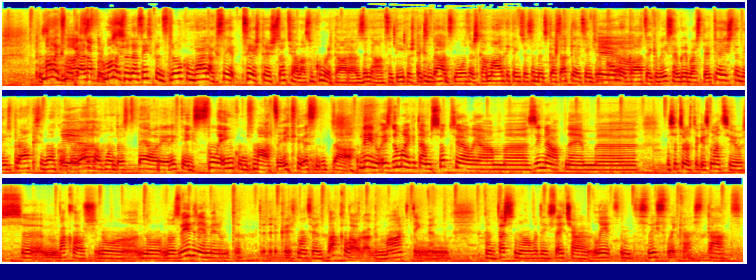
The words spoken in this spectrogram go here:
Man liekas, no tās, man liekas, no tās izpratnes trūkuma vairāk cieši tieši sociālās un komunitārās zinātnes. Īpaši teiksim, mm -hmm. tādas nozares kā mārketings, vai sabiedriskās attiecības, vai komunikācija, ka visiem gribās tie case studijas, praksi, vēl kaut ko, Jā. vēl kaut ko, un tos teorija ir rīktīgi slinkums mācīties. Nu, tā. Nē, nu, es domāju, ka tām sociālajām uh, zinātnēm. Uh, Es atceros, ka es mācījos bakalaura no, no, no Zviedriem, ir, un tad, kad es mācījos bakalaurā, gan mārketinga, gan gan personāla vadības HR lietas, man tas viss likās tāds.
